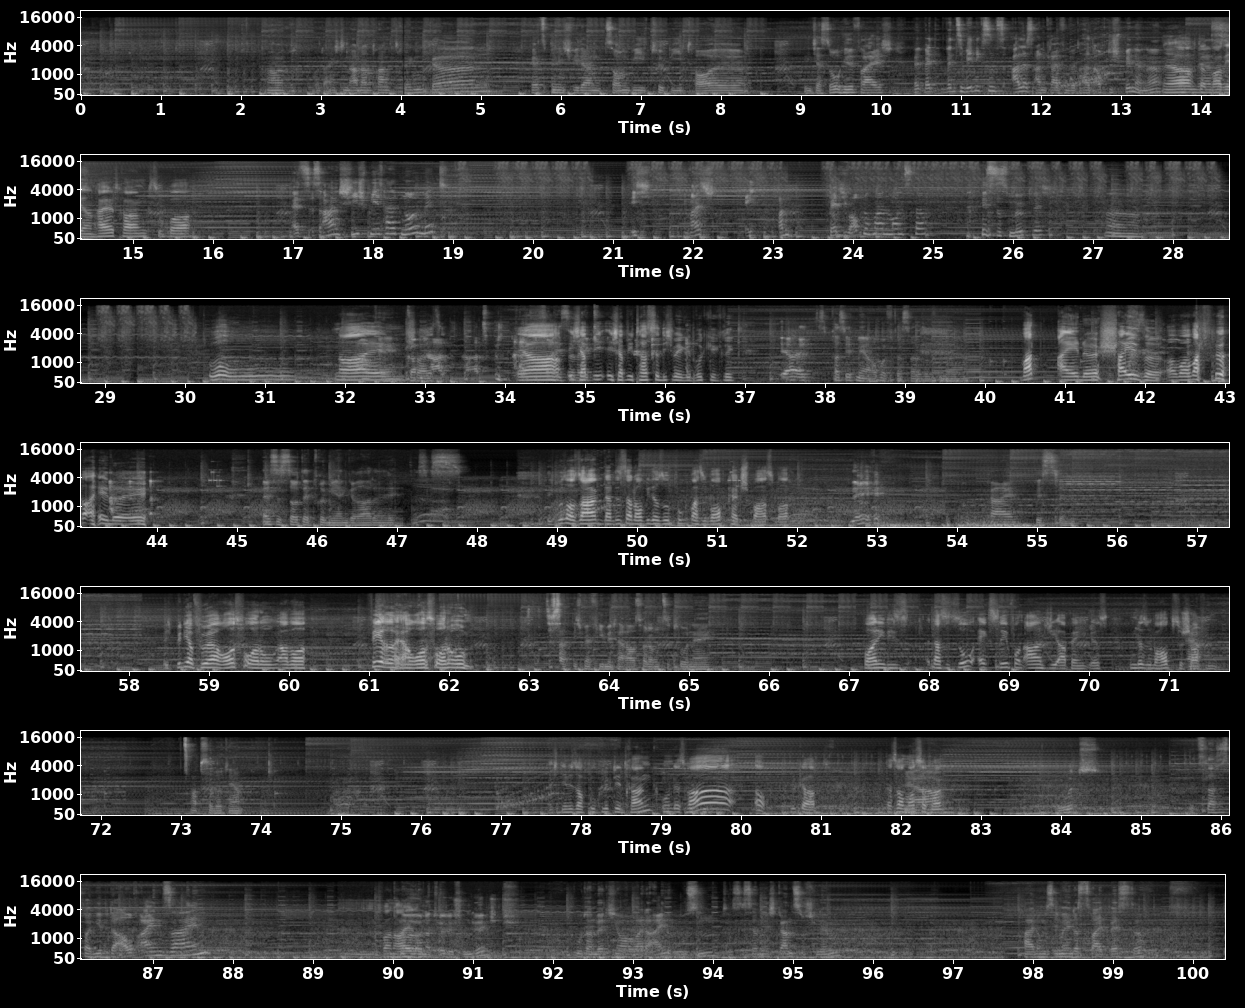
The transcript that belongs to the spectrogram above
Ich wollte eigentlich den anderen Trank trinken. Jetzt bin ich wieder ein Zombie-Typi, toll. Bin ich ja so hilfreich. Wenn, wenn, wenn, sie wenigstens alles angreifen würde, halt auch die Spinne, ne? Ja, dann, war wieder ein Heiltrank, super. Es ist Anchi spielt halt null mit. Ich weiß, ey, wann werde ich überhaupt noch mal ein Monster? ist das möglich? Ah. Oh, nein. Okay. Scheiße. Hart. Ja, ich habe die, hab die Taste nicht mehr gedrückt gekriegt. Ja, das passiert mir auch öfters. Also, ja. Was eine Scheiße, aber was für eine, ey. Es ist so deprimierend gerade, ey. Ich muss auch sagen, das ist dann auch wieder so ein Punkt, was überhaupt keinen Spaß macht. Nee. Kein bisschen. Ich bin ja für Herausforderungen, aber faire Herausforderungen. Das hat nicht mehr viel mit Herausforderungen zu tun, ey. Vor allen Dingen, dieses, dass es so extrem von RNG abhängig ist, um das überhaupt zu schaffen. Ja. Absolut, ja. Ich nehme jetzt auf gut Glück den Trank und es war... Oh, Glück gehabt. Das war ein Monstertrank. Ja. Gut. Jetzt lass es bei mir bitte auch ein sein war eine Heilung. Ja, natürlich nicht. Gut, dann werde ich noch weiter einrußen. Das ist ja nicht ganz so schlimm. Heilung ist immerhin das zweitbeste.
